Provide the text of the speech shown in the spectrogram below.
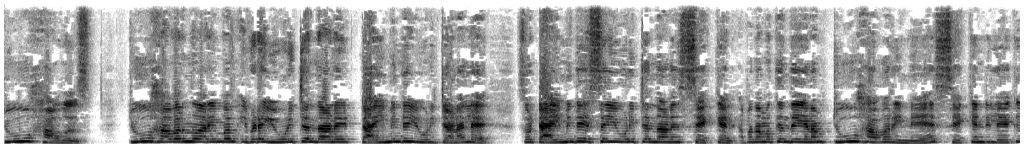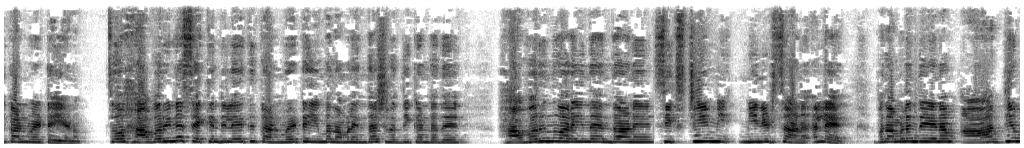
ടു ഹവേഴ്സ് ടു ഹവർ എന്ന് പറയുമ്പം ഇവിടെ യൂണിറ്റ് എന്താണ്? ടൈമിന്റെ യൂണിറ്റ് ആണ് അല്ലെ? സോ ടൈമിന്റെ എസ് ഐ യൂണിറ്റ് എന്താണ്? സെക്കൻഡ്. അപ്പൊ നമുക്ക് എന്ത് ചെയ്യണം? ടു ഹവറിനെ സെക്കൻഡിലേക്ക് കൺവേർട്ട് ചെയ്യണം. സോ ഹവറിനെ സെക്കൻഡിലേക്ക് കൺവേർട്ട് ചെയ്യുമ്പോൾ നമ്മൾ എന്താ ശ്രദ്ധിക്കേണ്ടത്? ഹവർ എന്ന് പറയുന്ന എന്താണ്? സിക്സ്റ്റി മിനിറ്റ്സ് ആണ് അല്ലെ? അപ്പൊ നമ്മൾ എന്ത് ചെയ്യണം? ആദ്യം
